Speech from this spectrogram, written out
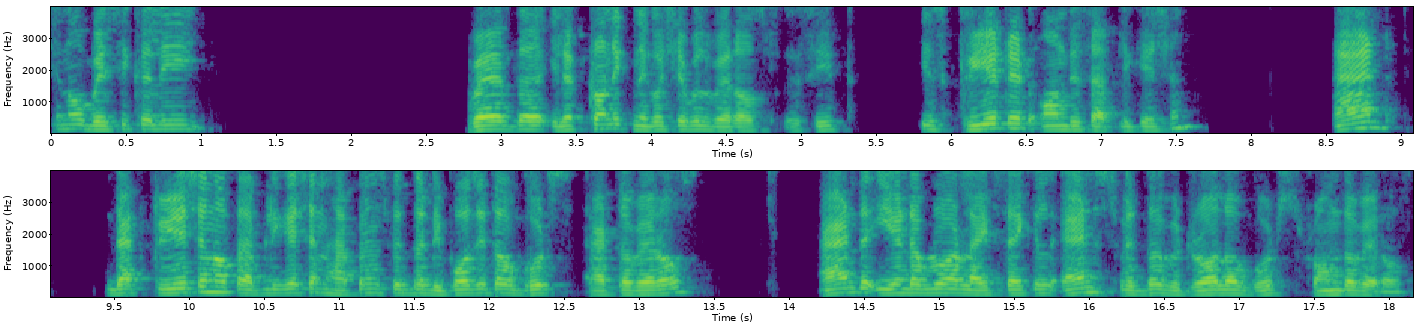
you know basically where the electronic negotiable warehouse receipt is created on this application and that creation of application happens with the deposit of goods at the warehouse and the ENWR lifecycle ends with the withdrawal of goods from the warehouse.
